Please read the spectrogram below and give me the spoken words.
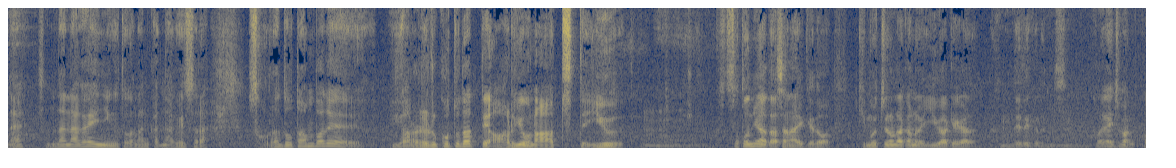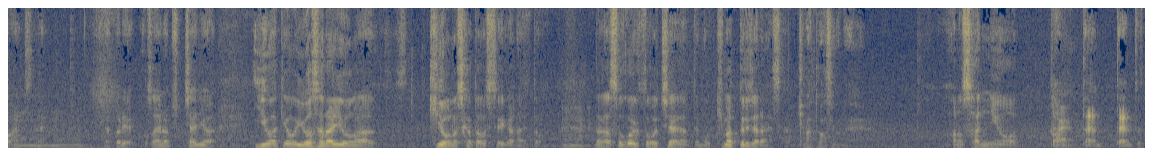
ね、そんな長いイニングとかなんか投げてたらそれは土壇場でやられることだってあるよなっつって言う、外には出さないけど気持ちの中の言い訳が出てくるんですこれが一番怖いですね。やっぱり抑えのピッチャーには言い訳を言わせないような起用の仕方をしていかないと。だからそこ行くと落合になってもう決まってるじゃないですか。決まってますよね。あの3人をドンはいテンテンと突っ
